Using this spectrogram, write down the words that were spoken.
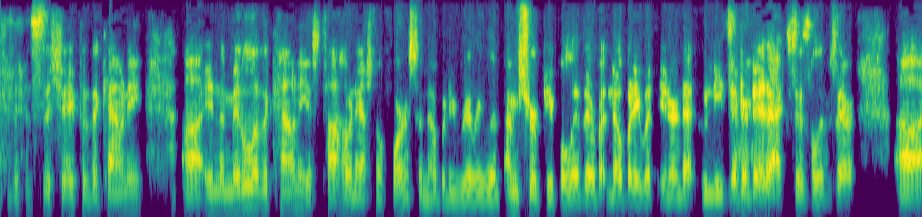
it's the shape of the county. Uh, in the middle of the county is Tahoe National Forest, so nobody really live. I'm sure people live there, but nobody with internet who needs internet access lives there. Uh,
